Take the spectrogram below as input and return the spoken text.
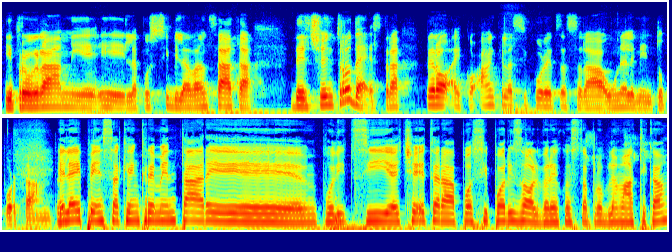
i programmi e, e la possibile avanzata del centrodestra, però ecco, anche la sicurezza sarà un elemento portante. E lei pensa che incrementare eh, polizie, eccetera, po- si può risolvere questa problematica?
